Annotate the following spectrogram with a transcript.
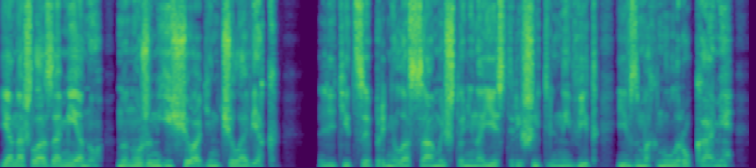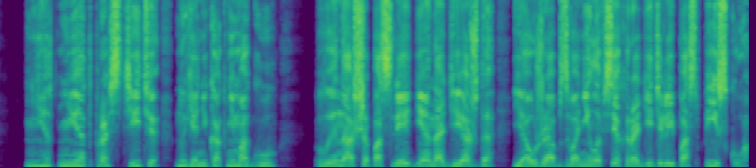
я нашла замену, но нужен еще один человек». Летиция приняла самый что ни на есть решительный вид и взмахнула руками. «Нет, нет, простите, но я никак не могу. Вы наша последняя надежда. Я уже обзвонила всех родителей по списку.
